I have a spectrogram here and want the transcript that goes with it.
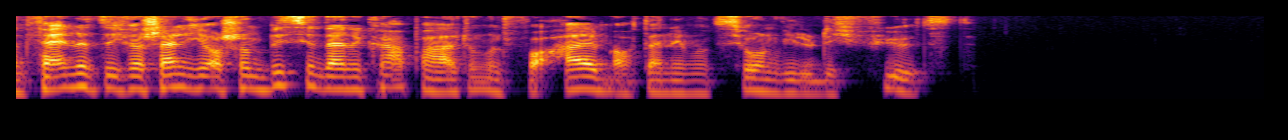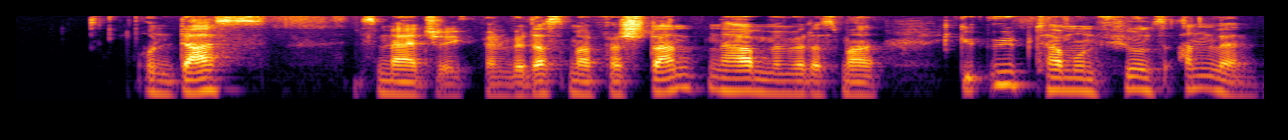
dann verändert sich wahrscheinlich auch schon ein bisschen deine Körperhaltung und vor allem auch deine Emotionen, wie du dich fühlst. Und das ist Magic, wenn wir das mal verstanden haben, wenn wir das mal geübt haben und für uns anwenden.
